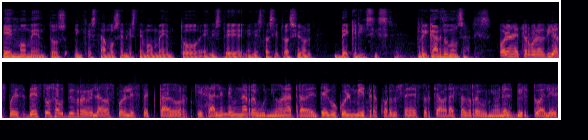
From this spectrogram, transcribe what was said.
en momentos en que estamos en este momento, en este, en esta situación de crisis. Ricardo González. Hola Néstor, buenos días. Pues de estos audios revelados por el espectador que salen de una reunión a través de Google Meet, recuerda usted Néstor que ahora estas reuniones virtuales,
